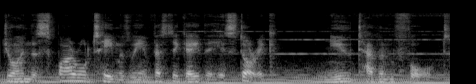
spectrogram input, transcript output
Join the Spiral team as we investigate the historic New Tavern Fort.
